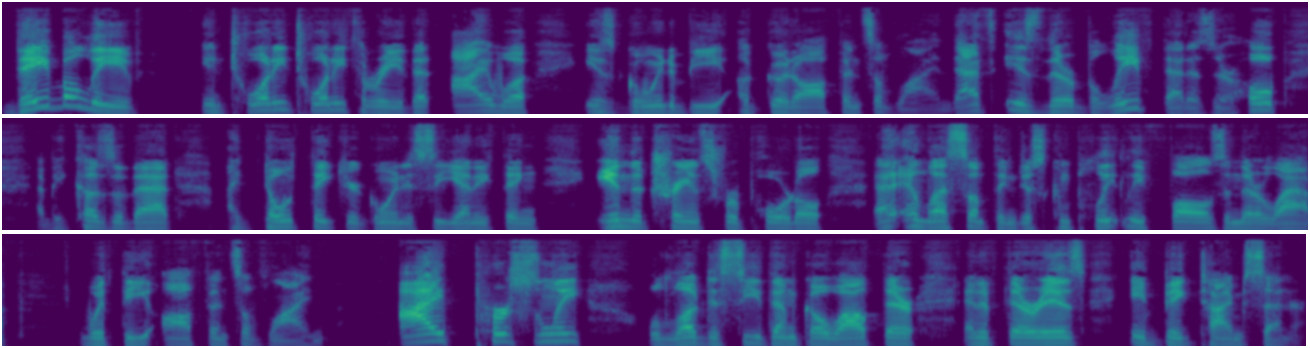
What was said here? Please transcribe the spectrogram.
they believe in 2023 that Iowa is going to be a good offensive line. That is their belief. That is their hope. And because of that, I don't think you're going to see anything in the transfer portal unless something just completely falls in their lap with the offensive line. I personally would love to see them go out there. And if there is a big time center,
